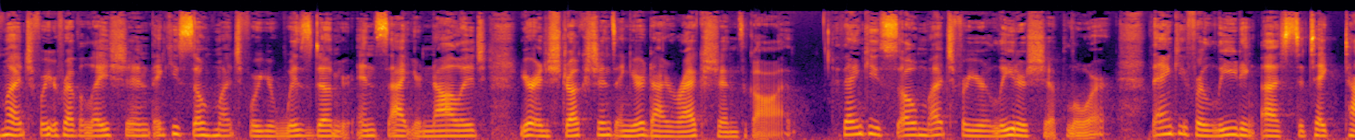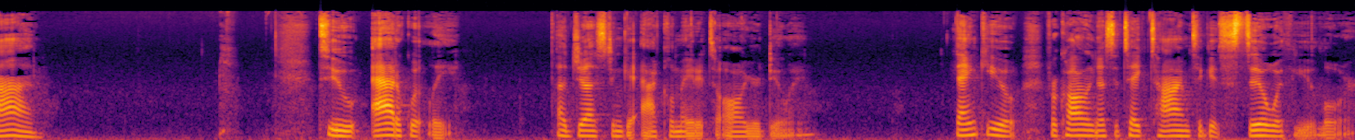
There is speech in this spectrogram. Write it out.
much for your revelation. Thank you so much for your wisdom, your insight, your knowledge, your instructions, and your directions, God. Thank you so much for your leadership, Lord. Thank you for leading us to take time to adequately adjust and get acclimated to all you're doing. Thank you for calling us to take time to get still with you, Lord.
